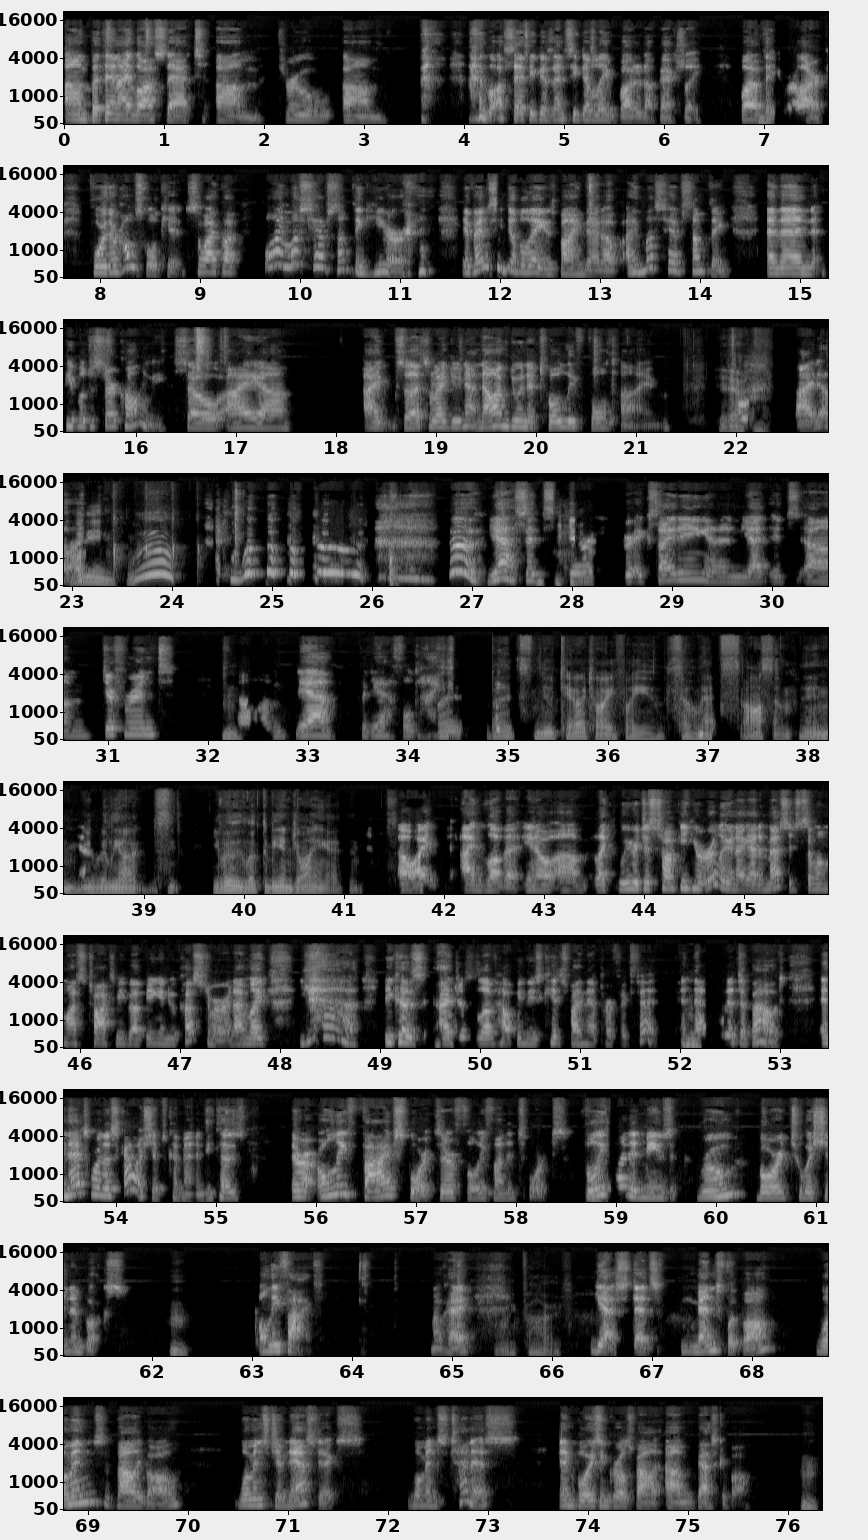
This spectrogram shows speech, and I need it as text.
Um, but then I lost that um, through, um, I lost that because NCAA bought it up actually, bought up mm-hmm. the URL for their homeschool kids. So I thought, well, I must have something here. if NCAA is buying that up, I must have something. And then people just start calling me. So I, uh, I, so that's what I do now. Now I'm doing it totally full time. Yeah. I know. Exciting. Woo. yes, it's very, very exciting and yet it's um, different. Hmm. Um, yeah, but yeah, full time. But, but it's new territory for you, so that's awesome, and yeah. you really are you really look to be enjoying it. Oh, I I love it. You know, um, like we were just talking here earlier, and I got a message. Someone wants to talk to me about being a new customer, and I'm like, yeah, because I just love helping these kids find that perfect fit, and mm that's what it's about. And that's where the scholarships come in because there are only five sports that are fully funded sports. Fully mm funded means room, board, tuition, and books. Mm. Only five. Okay. Only five. Yes, that's men's football, women's volleyball, women's gymnastics, women's tennis, and boys and girls um, basketball. Hmm.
